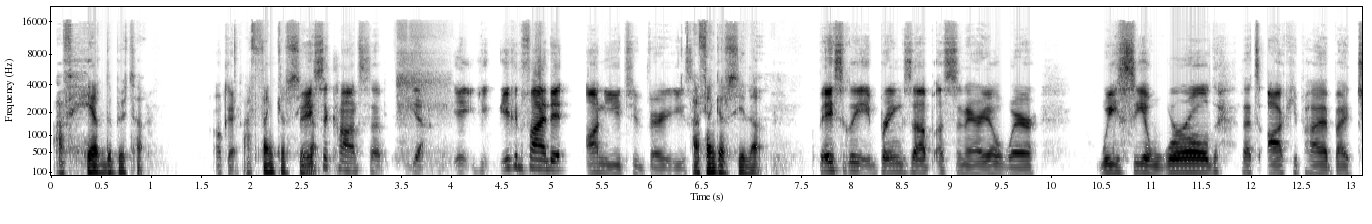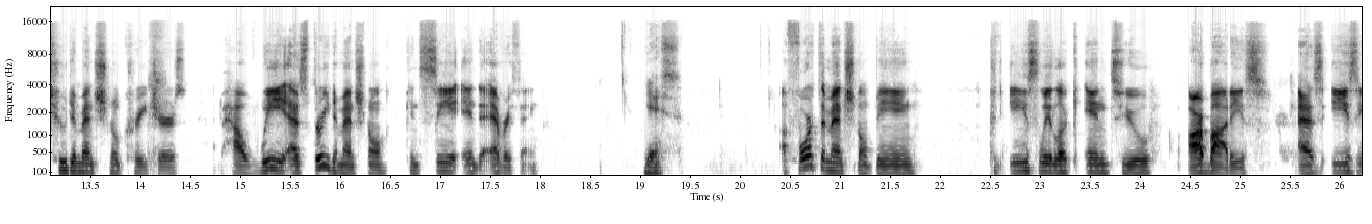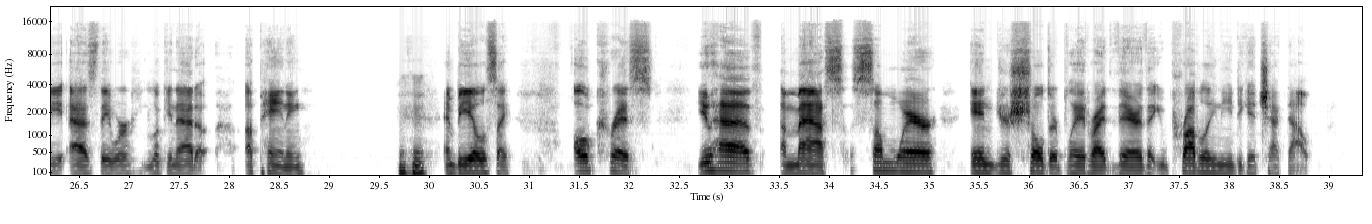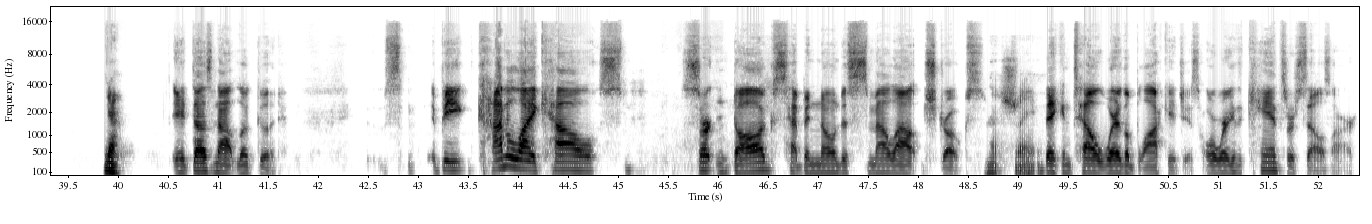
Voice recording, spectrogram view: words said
I've heard about it. Okay, I think I've seen it. basic concept. Yeah, y- you can find it on YouTube very easily. I think I've seen it. basically it brings up a scenario where we see a world that's occupied by two-dimensional creatures how we as three-dimensional can see into everything Yes. a fourth dimensional being could easily look into our bodies as easy as they were looking at a, a painting hmm and be able to say oh chris you have a mass somewhere in your shoulder blade right there that you probably need to get checked out Yeah. it does not look good it'd be kind of like how certain dogs have been known to smell out strokes. That's right. They can tell where the blockage is or where the cancer cells are.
